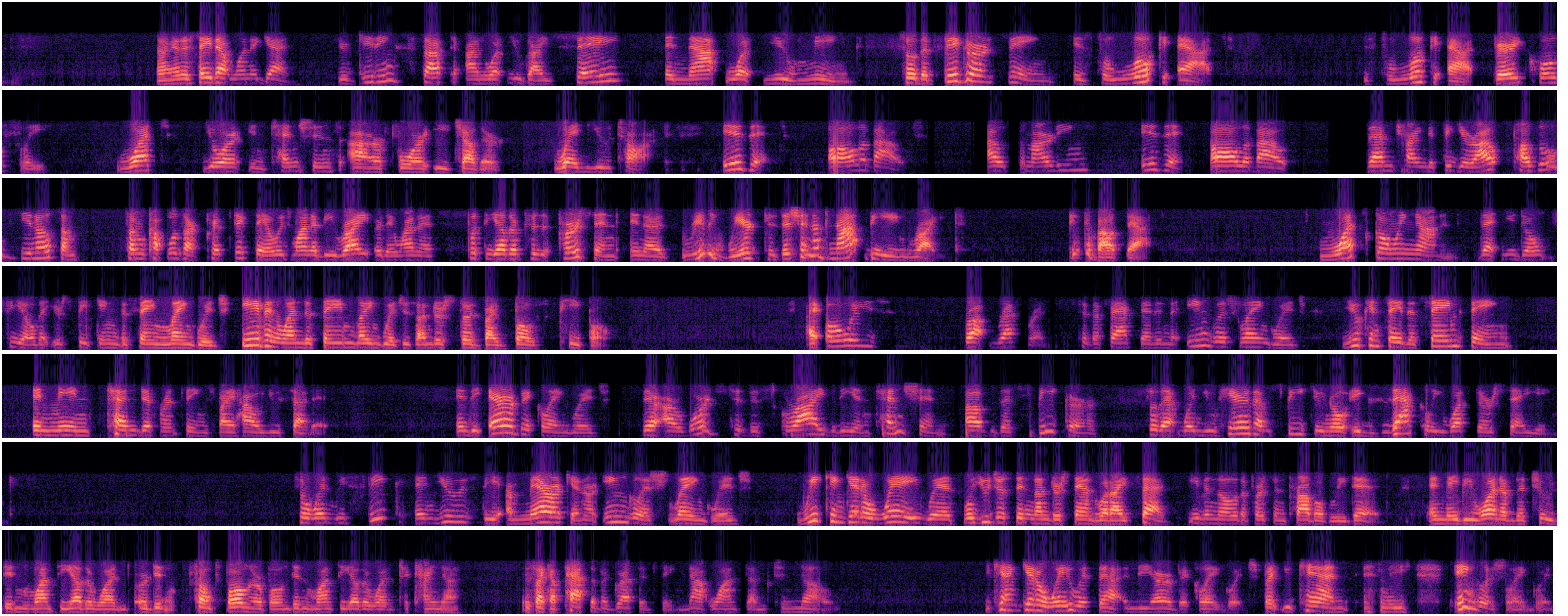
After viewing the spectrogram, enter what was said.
I'm going to say that one again. You're getting stuck on what you guys say and not what you mean. So the bigger thing is to look at is to look at very closely what your intentions are for each other when you talk? Is it all about outsmarting? Is it all about them trying to figure out puzzles? You know, some some couples are cryptic. They always want to be right, or they want to put the other person in a really weird position of not being right. Think about that. What's going on? that you don't feel that you're speaking the same language, even when the same language is understood by both people. I always brought reference to the fact that in the English language, you can say the same thing and mean 10 different things by how you said it. In the Arabic language, there are words to describe the intention of the speaker so that when you hear them speak, you know exactly what they're saying. So when we speak and use the American or English language, we can get away with, well, you just didn't understand what I said, even though the person probably did. And maybe one of the two didn't want the other one or didn't felt vulnerable and didn't want the other one to kind of it's like a passive aggressive thing, not want them to know. You can't get away with that in the Arabic language, but you can in the English language.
